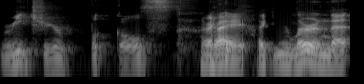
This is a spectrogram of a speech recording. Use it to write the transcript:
reach your book goals, right? Right. Like you learn that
